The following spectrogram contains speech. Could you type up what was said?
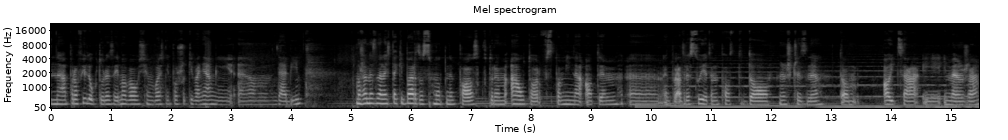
Na profilu, który zajmował się właśnie poszukiwaniami um, Debbie, możemy znaleźć taki bardzo smutny post, w którym autor wspomina o tym, jakby adresuje ten post do mężczyzny, do ojca i, i męża,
